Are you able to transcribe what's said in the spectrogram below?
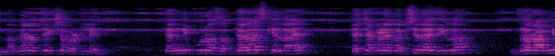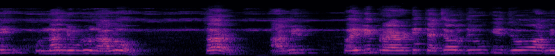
नगराध्यक्ष म्हटले त्यांनी पुरा सत्यानाश केला आहे त्याच्याकडे लक्ष नाही दिलं. जर आम्ही पुन्हा निवडून आलो तर आम्ही पहिली प्रायोरिटी त्याच्यावर देऊ की जो आम्ही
